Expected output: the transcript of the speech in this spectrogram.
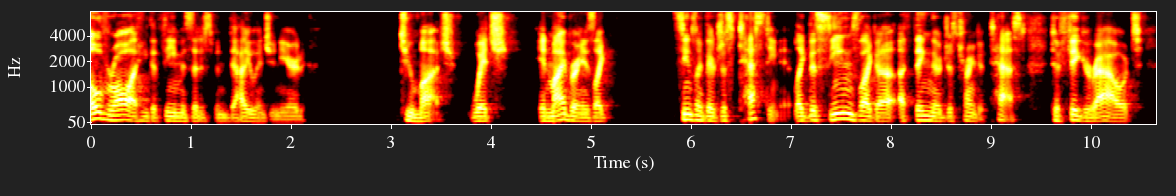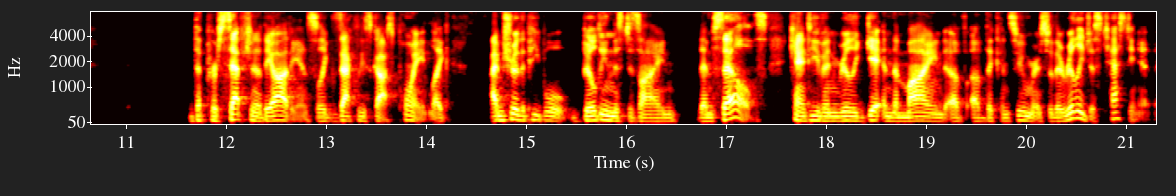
overall, I think the theme is that it's been value engineered too much, which in my brain is like seems like they're just testing it. Like this seems like a, a thing they're just trying to test to figure out the perception of the audience. Like exactly Scott's point. Like I'm sure the people building this design themselves can't even really get in the mind of, of the consumers. So they're really just testing it.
